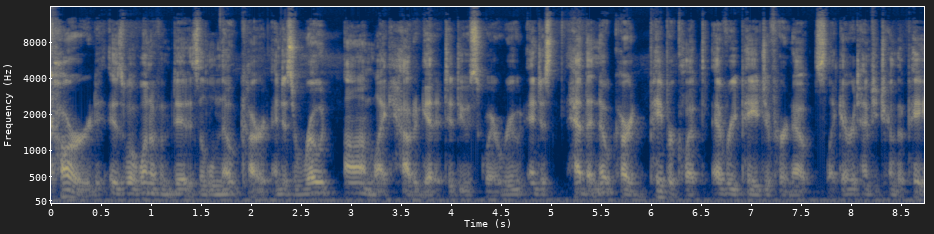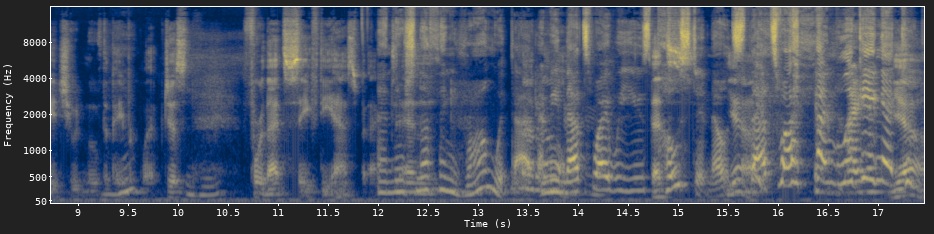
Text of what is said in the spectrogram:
card is what one of them did is a little note card and just wrote on like how to get it to do square root and just had that note card paper clipped every page of her notes like every time she turned the page she would move the mm-hmm. paper clip just mm-hmm. For that safety aspect And there's nothing wrong with that. I mean, all. that's why we use That's- post-it notes. yeah. That's why I'm looking at Yeah.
